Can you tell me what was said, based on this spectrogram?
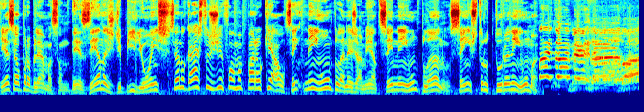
Esse é o problema, são dezenas de bilhões sendo gastos de forma paroquial, sem nenhum planejamento, sem nenhum plano, sem estrutura nenhuma. Vai dar merda, vai!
